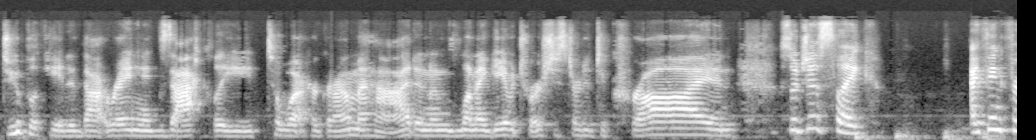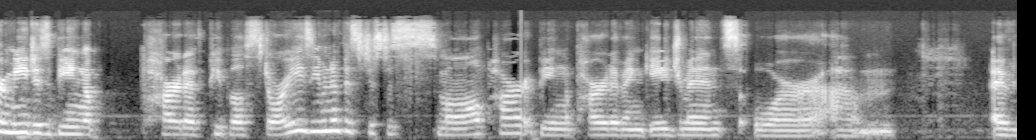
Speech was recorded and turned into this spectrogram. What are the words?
duplicated that ring exactly to what her grandma had. And when I gave it to her, she started to cry. And so just like, I think for me, just being a part of people's stories, even if it's just a small part, being a part of engagements or um, I've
